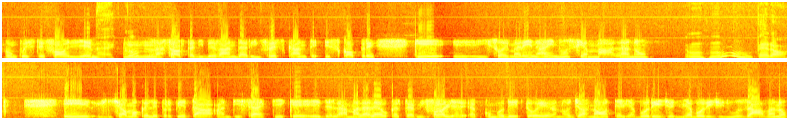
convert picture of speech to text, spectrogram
con queste foglie, Ecco. una sorta di bevanda rinfrescante e scopre che eh, i suoi marinai non si ammalano Mhm, però. E diciamo che le proprietà antisettiche della Malaleuca alternifoglia, eh, come ho detto, erano già note agli aborigeni. Gli aborigeni usavano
